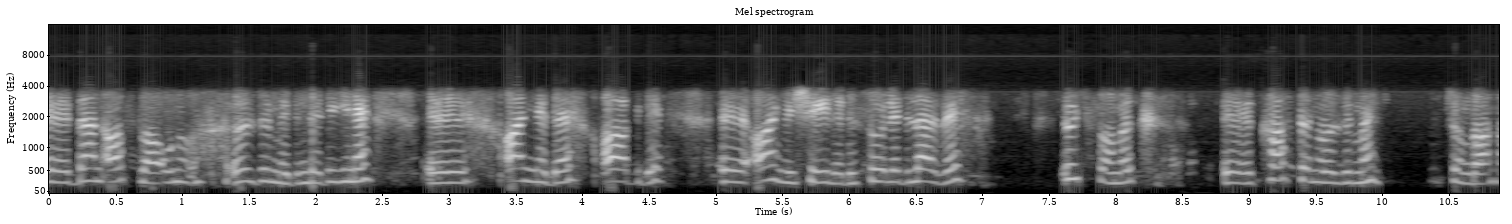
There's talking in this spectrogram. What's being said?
Ee, ben asla onu öldürmedim dedi. Yine e, anne de abi de e, aynı şeyleri söylediler ve üç sanık e, kasten öldürme suçundan,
